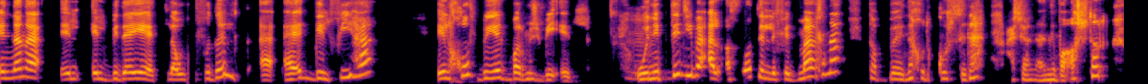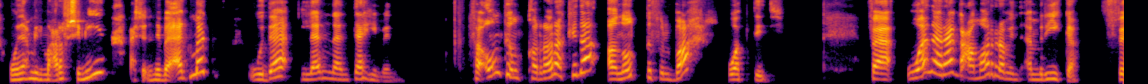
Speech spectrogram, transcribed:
إن أنا ال- البدايات لو فضلت أأجل فيها الخوف بيكبر مش بيقل. ونبتدي بقى الأصوات اللي في دماغنا طب ناخد الكورس ده عشان هنبقى أشطر ونعمل معرفش مين عشان نبقى أجمد؟ وده لن ننتهي منه. فقمت مقررة كده أنط في البحر وأبتدي. ف وأنا راجعة مرة من أمريكا في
